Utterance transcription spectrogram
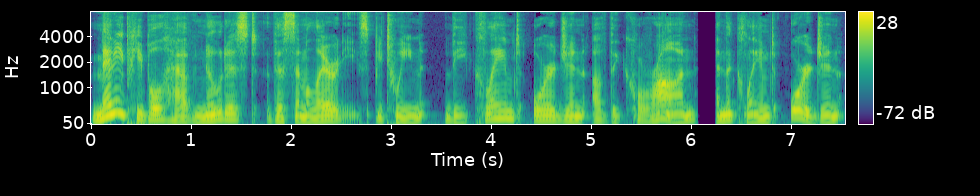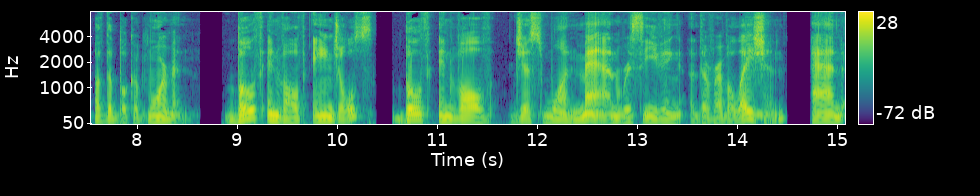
Many people have noticed the similarities between the claimed origin of the Quran and the claimed origin of the Book of Mormon. Both involve angels, both involve just one man receiving the revelation, and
